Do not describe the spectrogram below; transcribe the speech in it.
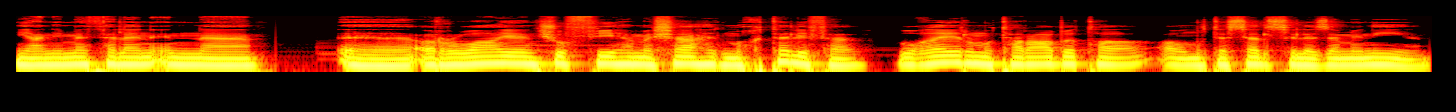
يعني مثلا إن آه، الرواية نشوف فيها مشاهد مختلفة وغير مترابطة أو متسلسلة زمنيا.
